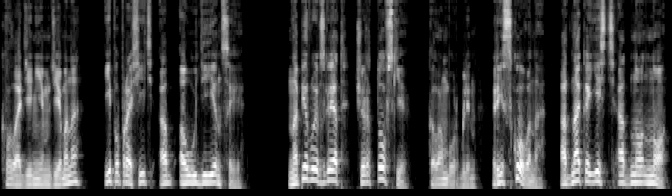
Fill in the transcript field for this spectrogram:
к владениям демона и попросить об аудиенции. На первый взгляд, чертовски, каламбур, блин, рискованно, однако есть одно «но».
